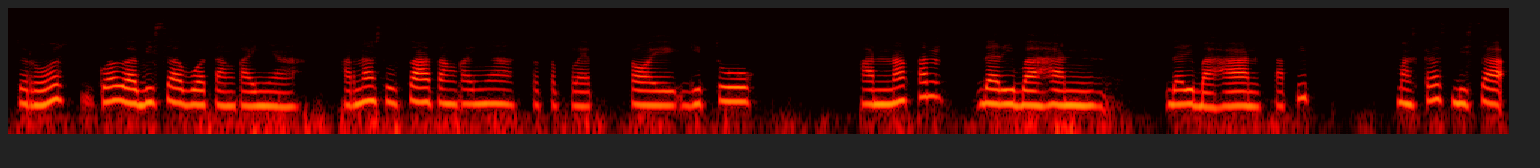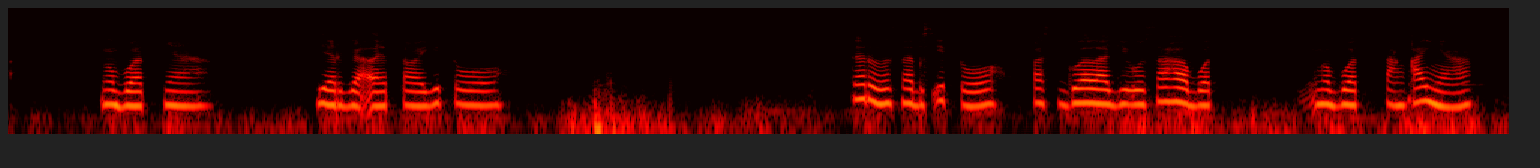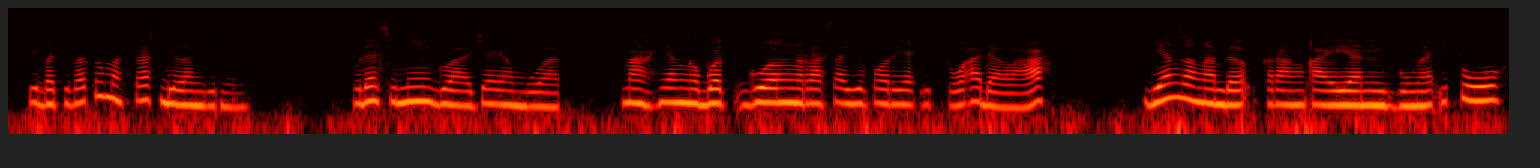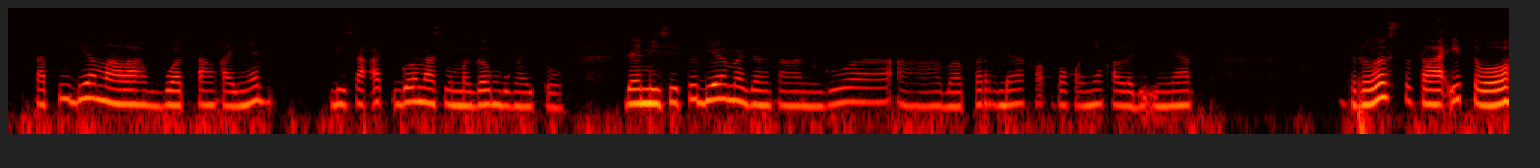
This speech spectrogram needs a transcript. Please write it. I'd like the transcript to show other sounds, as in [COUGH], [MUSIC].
Terus gue gak bisa buat tangkainya karena susah tangkainya tetep letoy gitu. Karena kan dari bahan dari bahan tapi Mas Kres bisa ngebuatnya biar gak letoy gitu terus habis itu pas gue lagi usaha buat ngebuat tangkainya tiba-tiba tuh Mas Kres bilang gini udah sini gue aja yang buat. Nah yang ngebuat gue ngerasa euforia itu adalah dia nggak ngambil kerangkaian bunga itu tapi dia malah buat tangkainya di saat gue masih megang bunga itu. Dan di situ dia megang tangan gue ah, baper dah kok pokoknya kalau diingat terus setelah itu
